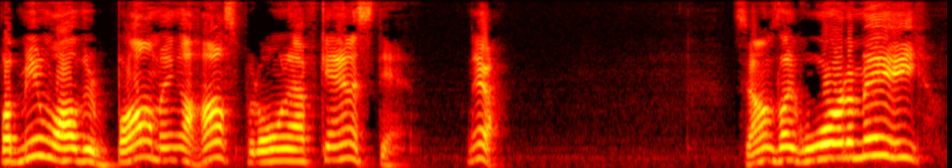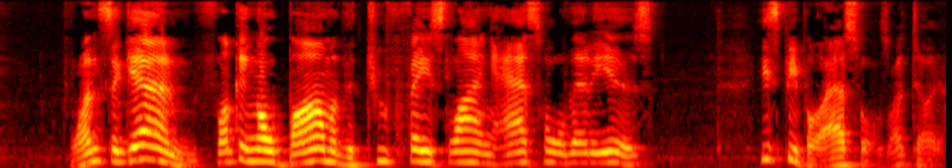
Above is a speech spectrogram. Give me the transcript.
But meanwhile, they're bombing a hospital in Afghanistan. Yeah. Sounds like war to me. Once again, fucking Obama, the two faced lying asshole that he is. These people are assholes, I tell you.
